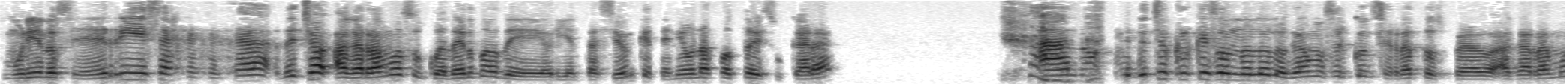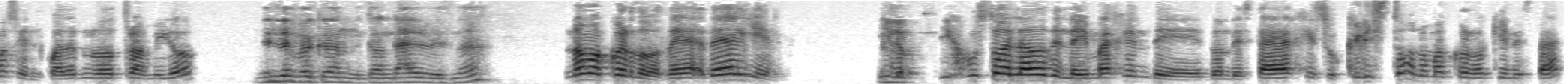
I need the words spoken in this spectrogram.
muriéndose de risa, jajaja. De hecho, agarramos su cuaderno de orientación que tenía una foto de su cara. Ah, no, de hecho creo que eso no lo logramos hacer con Cerratos, pero agarramos el cuaderno de otro amigo Eso fue con, con Galvez, ¿no? no me acuerdo, de, de alguien. Y, lo- y justo al lado de la imagen de donde está Jesucristo, no me acuerdo quién está,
